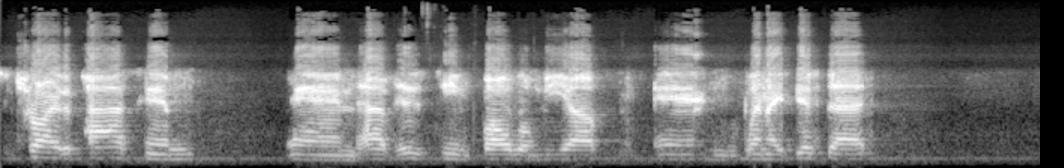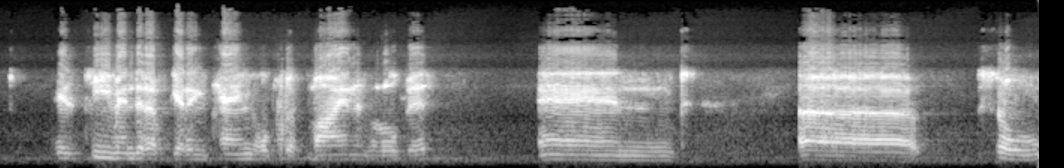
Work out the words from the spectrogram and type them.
to try to pass him and have his team follow me up. And when I did that, his team ended up getting tangled with mine a little bit, and uh, so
